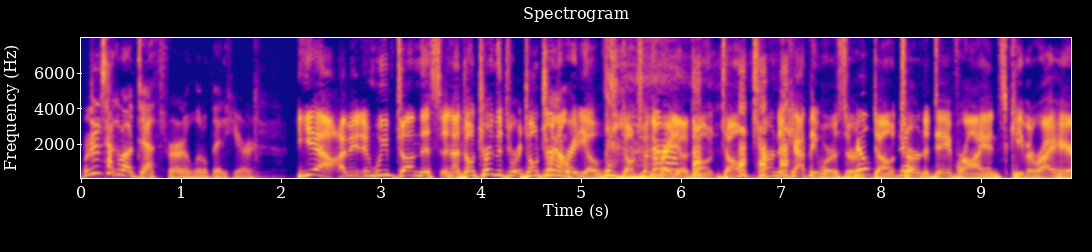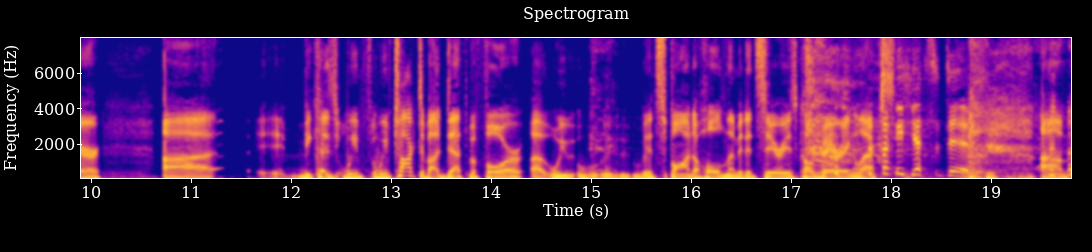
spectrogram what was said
we're going to talk about death for a little bit here. Yeah, I mean, and we've done this. And uh, don't turn the don't turn No, the radio. Don't turn the radio. Don't don't turn to Cathy Wurzer. Nope, don't nope. turn to Dave Ryan. Just keep it right here. Uh, because we've we've talked about death before. Uh, we it spawned a whole limited series called Burying Lex. yes, it did. Um,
